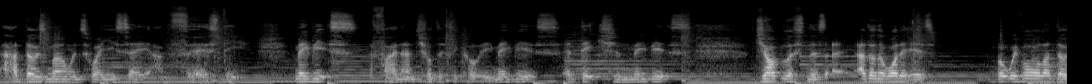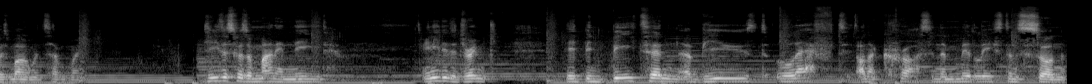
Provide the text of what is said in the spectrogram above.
had those moments where you say, I'm thirsty. Maybe it's financial difficulty, maybe it's addiction, maybe it's joblessness. I don't know what it is, but we've all had those moments, haven't we? Jesus was a man in need. He needed a drink. He'd been beaten, abused, left on a cross in the Middle Eastern sun.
